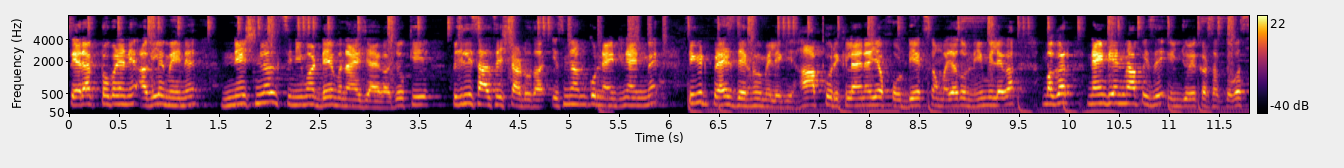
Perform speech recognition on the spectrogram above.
तेरह अक्टूबर यानी अगले महीने नेशनल सिनेमा डे मनाया जाएगा, जो कि पिछले साल से स्टार्ट होता। है इसमें हमको 99 में टिकट प्राइस देखने को मिलेगी। हाँ आपको रिक्लाइनर या फोर का मज़ा तो नहीं मिलेगा, मगर नाइनटी में आप इसे इंजॉय कर सकते हो। बस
